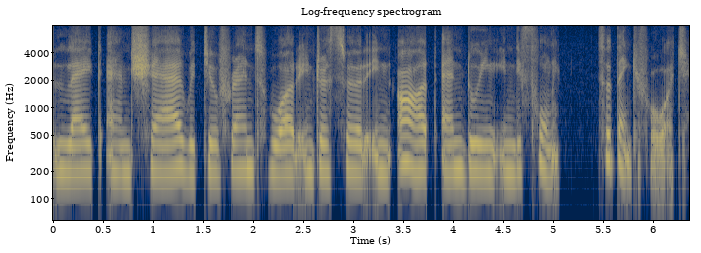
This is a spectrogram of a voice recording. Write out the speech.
like and share with your friends who are interested in art and doing in the phone so thank you for watching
